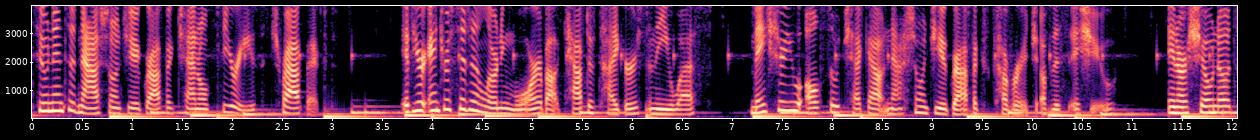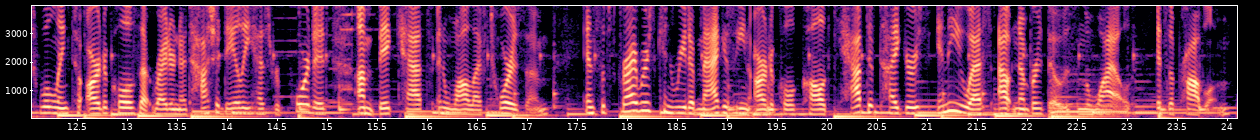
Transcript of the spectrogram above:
tune into National Geographic Channel's series, Trafficked. If you're interested in learning more about captive tigers in the U.S., make sure you also check out National Geographic's coverage of this issue. In our show notes, we'll link to articles that writer Natasha Daly has reported on big cats and wildlife tourism. And subscribers can read a magazine article called Captive Tigers in the U.S. Outnumber Those in the Wild. It's a problem.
